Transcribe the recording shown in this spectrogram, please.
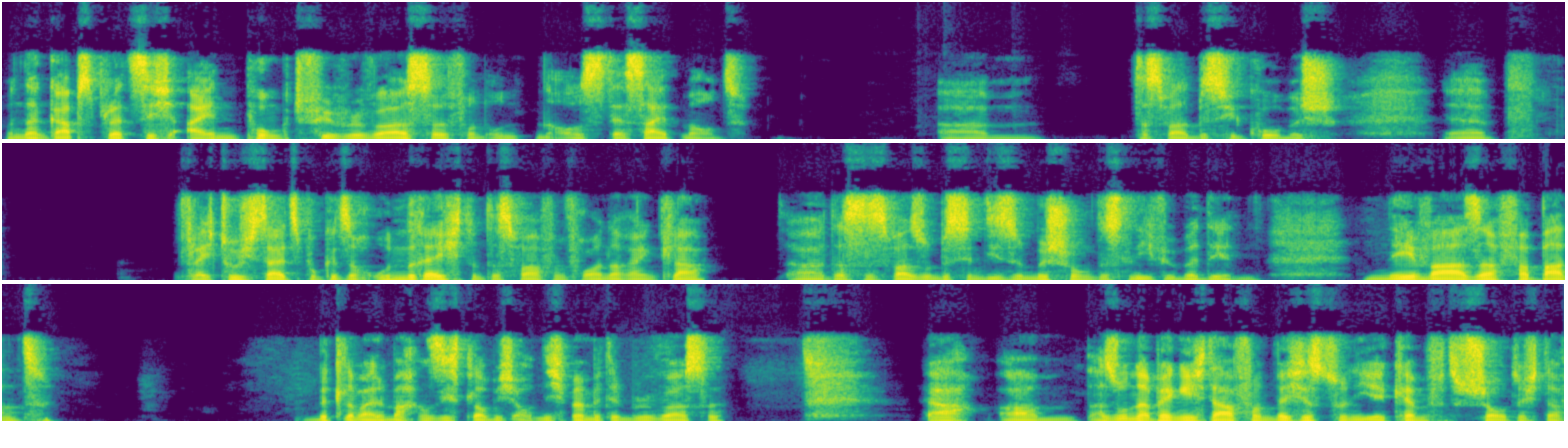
Und dann gab es plötzlich einen Punkt für Reversal von unten aus der Side Mount. Ähm, das war ein bisschen komisch. Äh, vielleicht tue ich Salzburg jetzt auch Unrecht und das war von vornherein klar. Äh, das ist, war so ein bisschen diese Mischung, das lief über den Nevasa Verband. Mittlerweile machen sie es, glaube ich, auch nicht mehr mit dem Reversal. Ja, ähm, also unabhängig davon, welches Turnier ihr kämpft, schaut euch da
